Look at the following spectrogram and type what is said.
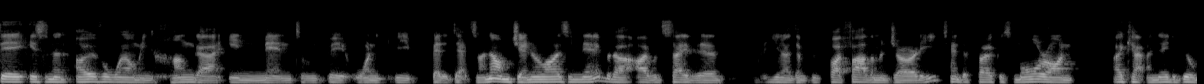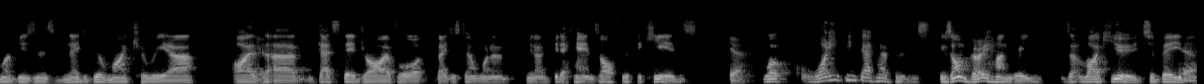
there isn't an overwhelming hunger in men to be wanting to be better dads? I know I'm generalizing there, but I, I would say the you know the by far the majority tend to focus more on okay, I need to build my business, need to build my career. Either that's their drive or they just don't want to, you know, a bit of hands off with the kids. Yeah. Well, why do you think that happens? Because I'm very hungry, like you, to be yeah.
